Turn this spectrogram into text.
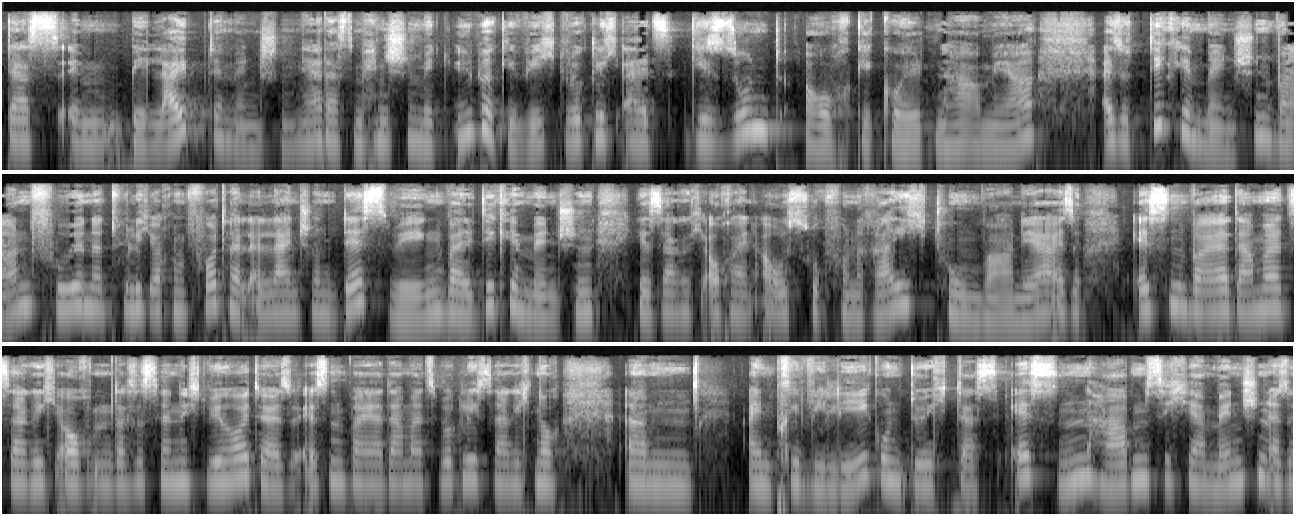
dass ähm, beleibte Menschen, ja, dass Menschen mit Übergewicht wirklich als gesund auch gegolten haben, ja. Also dicke Menschen waren früher natürlich auch im Vorteil, allein schon deswegen, weil dicke Menschen, ja sage ich auch, ein Ausdruck von Reichtum waren, ja. Also Essen war ja damals, sage ich auch, das ist ja nicht wie heute, also Essen war ja damals wirklich, sage ich noch, ähm, ein Privileg und durch das Essen haben sich ja Menschen, also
